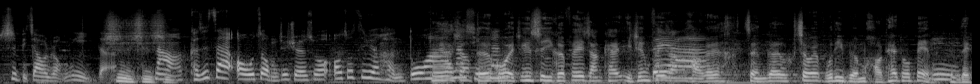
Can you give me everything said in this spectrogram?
是比较容易的。是是是。那可是，在欧洲我们就觉得说，欧洲资源很多啊。对啊，像德国已经是一个非常开，已经非常好的整个社会福利比我们好太多倍了，对不对？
